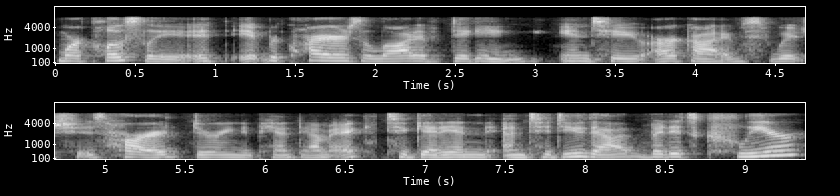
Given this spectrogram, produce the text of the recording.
more closely. It, it requires a lot of digging into archives, which is hard during the pandemic to get in and to do that. But it's clear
